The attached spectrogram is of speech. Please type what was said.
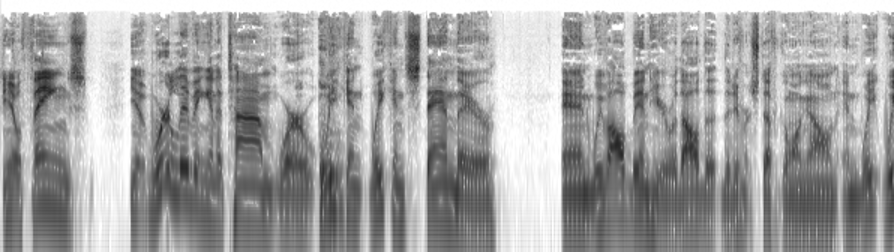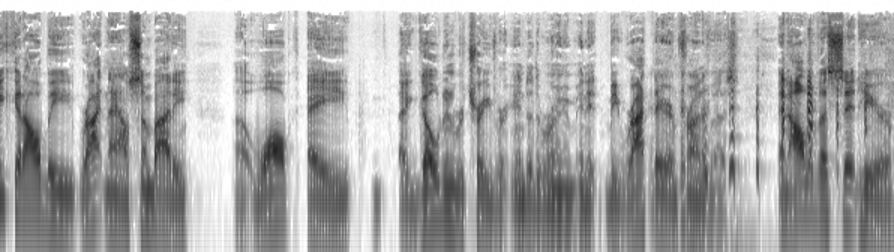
you know things. You know, we're living in a time where we can we can stand there, and we've all been here with all the, the different stuff going on, and we we could all be right now. Somebody uh, walk a a golden retriever into the room, and it be right there in front of us. And all of us sit here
